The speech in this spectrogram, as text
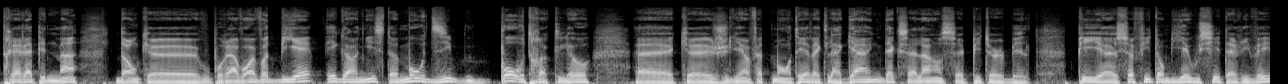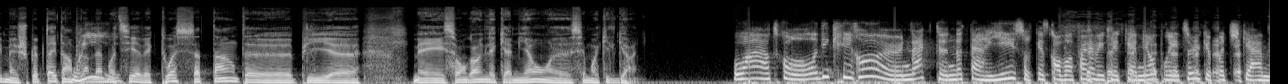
très rapidement. Donc, euh, vous pourrez avoir votre billet et gagner ce maudit beau truck-là euh, que Julien a fait monter avec la gang d'excellence euh, Peterbilt. Puis, euh, Sophie, ton billet aussi est arrivé, mais je peux peut-être en prendre la moitié avec toi si ça te tente. euh, puis, euh, mais si on gagne le camion, euh, c'est moi qui le gagne. Ouais, en tout cas, on écrira un acte notarié sur qu'est-ce qu'on va faire avec le camion pour être sûr qu'il n'y a pas de chicane.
